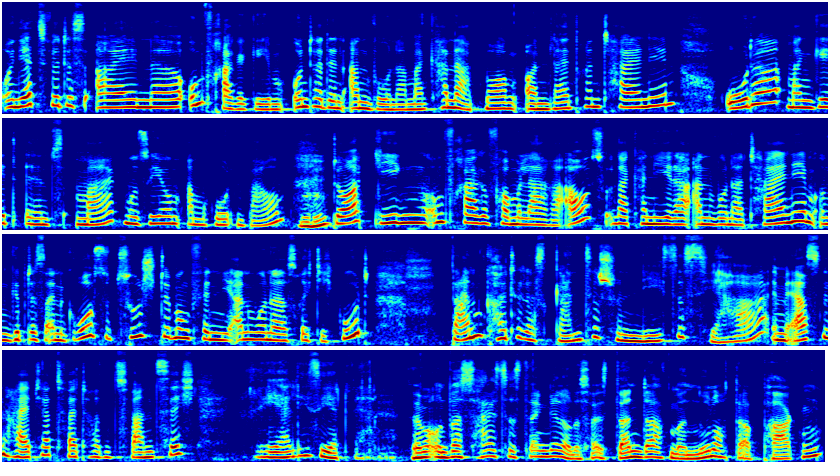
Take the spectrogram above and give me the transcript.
Und jetzt wird es eine Umfrage geben unter den Anwohnern. Man kann da ab morgen online dran teilnehmen oder man geht ins Mark Museum am Roten Baum. Mhm. Dort liegen Umfrageformulare aus und da kann jeder Anwohner teilnehmen und gibt es eine große Zustimmung, finden die Anwohner das richtig gut. Dann könnte das Ganze schon nächstes Jahr, im ersten Halbjahr 2020, realisiert werden. Sag mal, und was heißt das denn genau? Das heißt, dann darf man nur noch da parken,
